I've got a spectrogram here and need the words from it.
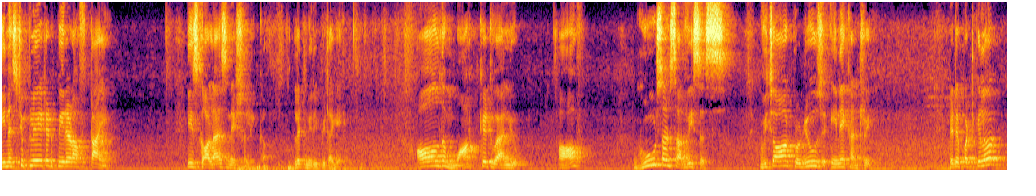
in a stipulated period of time is called as national income. Let me repeat again. All the market value of goods and services which are produced in a country at a particular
